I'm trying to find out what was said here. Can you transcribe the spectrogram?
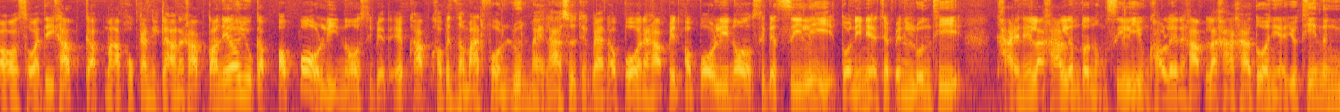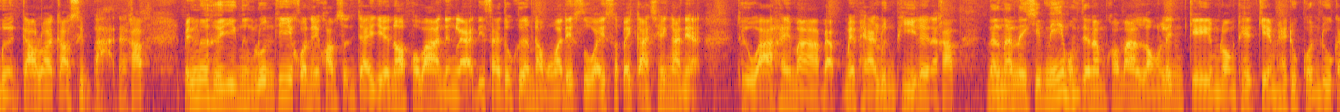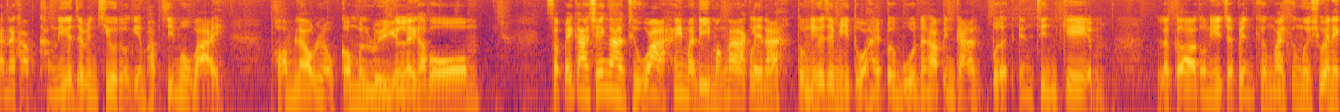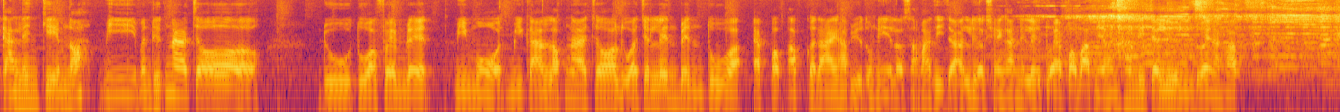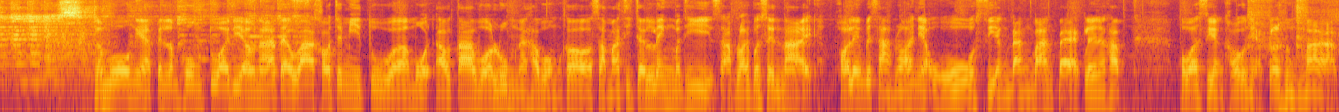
ก็สวัสดีครับ กลับมาพบกันอีกแล้วนะครับ ตอนนี้เราอยู่กับ oppo reno 11f ครับเขาเป็นสมาร์ทโฟนรุ่นใหม่ล่าสุดจากแบรนด์ oppo นะครับ เป็น oppo reno 11 series ตัวนี้เนี่ยจะเป็นรุ่นที่ขายในราคาเริ่มต้นของซีรีส์ของเขาเลยนะครับ ราคาค่าตัวเนี่ยอยู่ที่ 1990 บาทนะครับ เป็นมือถืออีกหนึ่งรุ่นที่คนให้ความสนใจเยอะเนาะเพราะว่าหนึ่งแหละดีไซน์ตัวเครื่องทำออกมาได้สวยสเปคการใช้งานเนี่ยถือว่าให้มาแบบไม่แพ้รุ่นพี่เลยนะครับดังนั้นในคลิปนี้ผมจะนำเขามาลองเล่นเกมลองเทสเกมให้ทุกคนดูกันนะครับครั้งนี้ก็จะเป็นคิวตัวเกม PUBG Mobile พร้อมแล้วเราก็มาลุยกันเลยครับผมสเปคการใช้งานถือว่าให้มาดีมาก ๆ เลยนะ ตรงนี้ก็จะมีตัว Hyper Boot นะครับ เป็นการเปิด Engine เกม แล้วก็ตรงนี้จะเป็นเครื่องไม้เครื่องมือช่วยในการเล่นเกมเนาะ มีบันทึกหน้าจอ ดูตัวเฟรมเรทมีโหมด มีการล็อกหน้าจอ หรือว่าจะเล่นเป็นตัวแอป Pop Up ก็ได้ครับ อยู่ตรงนี้เราสามารถที่จะเลือกใช้งานได้เลย ตัวแอป Pop Up เนี่ยค่อนข้างที่จะลื่นด้วยนะครับ ลำโพงเนี่ยเป็นลำโพงตัวเดียวนะ แต่ว่าเขาจะมีตัวโหมด Ultra Volume นะครับผมก็สามารถที่จะเร่งมาที่ 300%ได้พอเร่งไป 300 เนี่ยโอ้โหเสียงดังบ้านแตกเลยนะครับ เพราะว่าเสียงเขาเนี่ยกระหึ่มมาก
